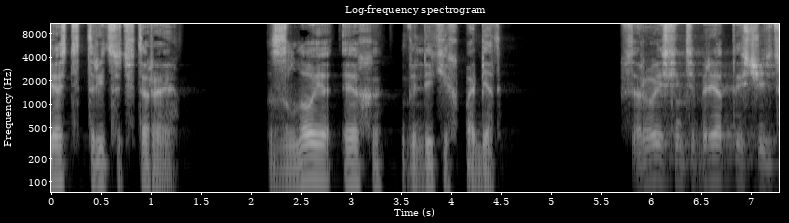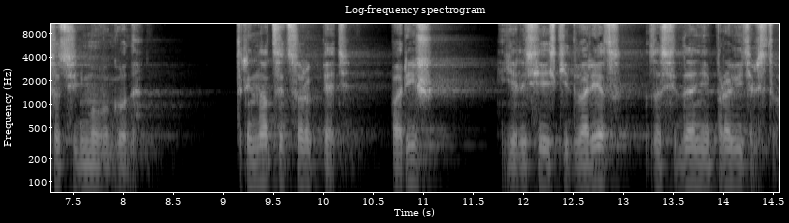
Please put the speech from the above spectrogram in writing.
Часть 32. Злое эхо великих побед. 2 сентября 1907 года. 13.45. Париж. Елисейский дворец. Заседание правительства.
